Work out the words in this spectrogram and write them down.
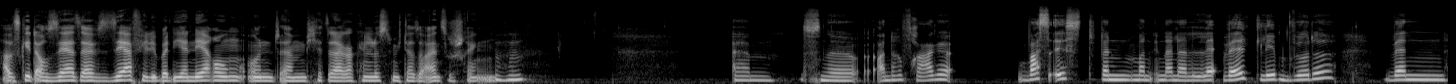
aber es geht auch sehr, sehr, sehr viel über die Ernährung und ähm, ich hätte da gar keine Lust, mich da so einzuschränken. Ähm, das ist eine andere Frage. Was ist, wenn man in einer Le Welt leben würde, wenn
